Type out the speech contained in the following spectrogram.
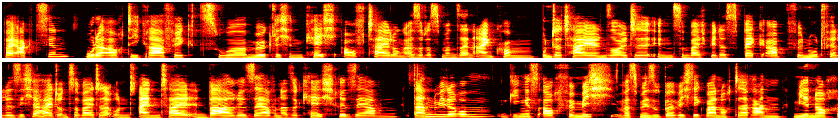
bei Aktien oder auch die Grafik zur möglichen Cache-Aufteilung, also dass man sein Einkommen unterteilen sollte in zum Beispiel das Backup für Notfälle, Sicherheit und so weiter und einen Teil in Barreserven, also Cache-Reserven Reserven. Dann wiederum ging es auch für mich, was mir super wichtig war, noch daran, mir noch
